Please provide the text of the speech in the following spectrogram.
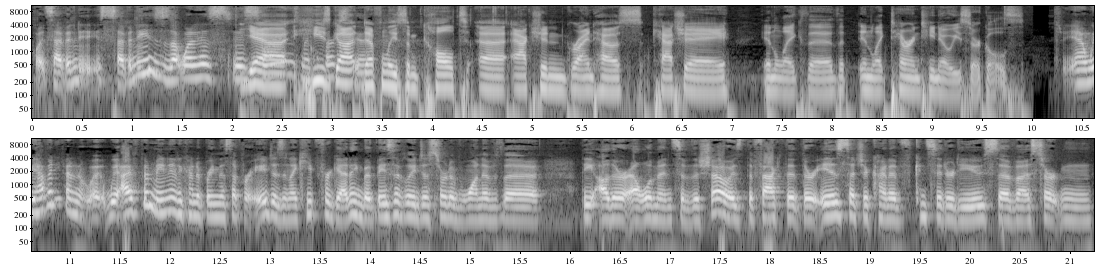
what, 70s? 70s? Is that what his, his Yeah, he's got yeah. definitely some cult uh, action grindhouse cachet in like the, the in like Tarantino-y circles and we haven't even we, i've been meaning to kind of bring this up for ages and i keep forgetting but basically just sort of one of the the other elements of the show is the fact that there is such a kind of considered use of a certain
